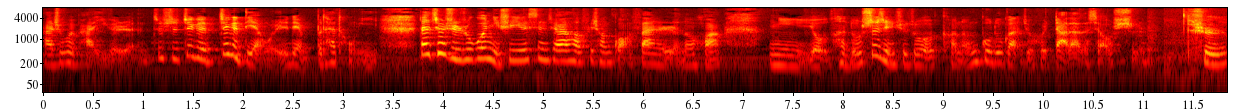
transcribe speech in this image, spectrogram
还是会怕一个人，就是这个这个点我有点不太同意。但确实，如果你是一个兴趣爱好非常广泛的人的话，你有很多事情去做，可能孤独感就会大大的消失。是，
